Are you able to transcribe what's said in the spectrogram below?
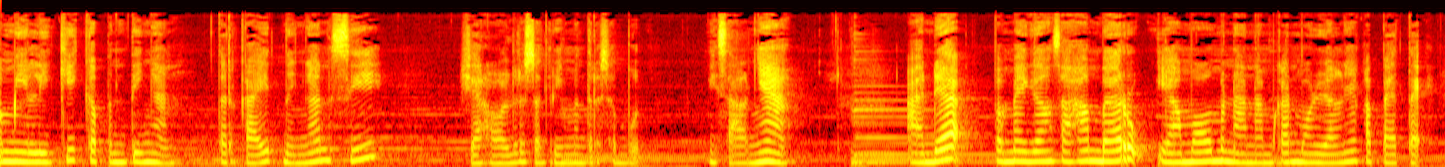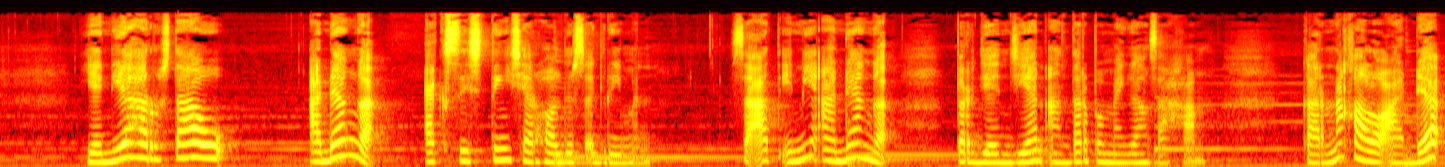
memiliki kepentingan terkait dengan si shareholders agreement tersebut. Misalnya, ada pemegang saham baru yang mau menanamkan modalnya ke PT. Ya dia harus tahu, ada nggak existing shareholders agreement? Saat ini ada nggak perjanjian antar pemegang saham? Karena kalau ada,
